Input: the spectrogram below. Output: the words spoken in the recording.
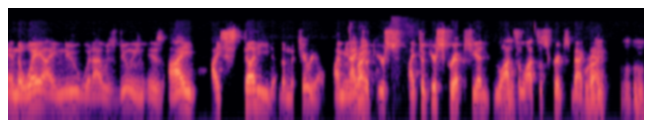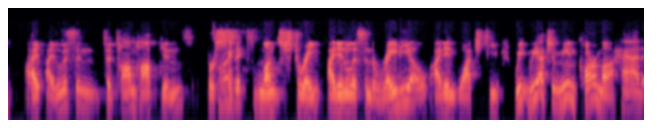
and the way I knew what I was doing is I I studied the material. I mean, I right. took your I took your scripts. You had lots mm-hmm. and lots of scripts back right. then. Mm-hmm. I I listened to Tom Hopkins for right. six months straight. I didn't listen to radio. I didn't watch TV. We we actually me and Karma had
